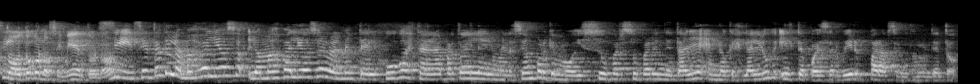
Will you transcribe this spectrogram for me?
sí. todo tu conocimiento, ¿no? Sí, siento que lo más valioso, lo más valioso realmente el jugo está en la parte de la iluminación porque me voy súper, súper en detalle en lo que es la luz y te puede servir para absolutamente todo.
